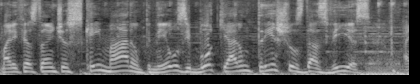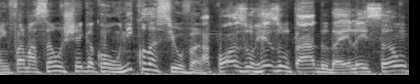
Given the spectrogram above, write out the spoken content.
Manifestantes queimaram pneus e bloquearam trechos das vias. A informação chega com o Nicolas Silva. Após o resultado da eleição,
